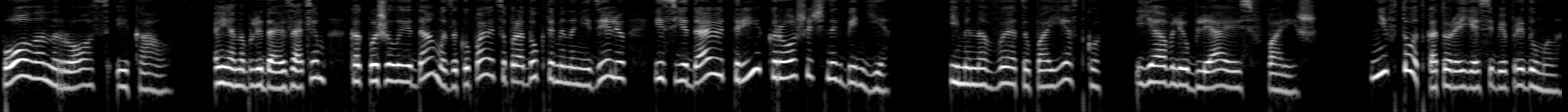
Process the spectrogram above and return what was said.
полон роз и кал. Я наблюдаю за тем, как пожилые дамы закупаются продуктами на неделю и съедают три крошечных бенье. Именно в эту поездку я влюбляюсь в Париж. Не в тот, который я себе придумала,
